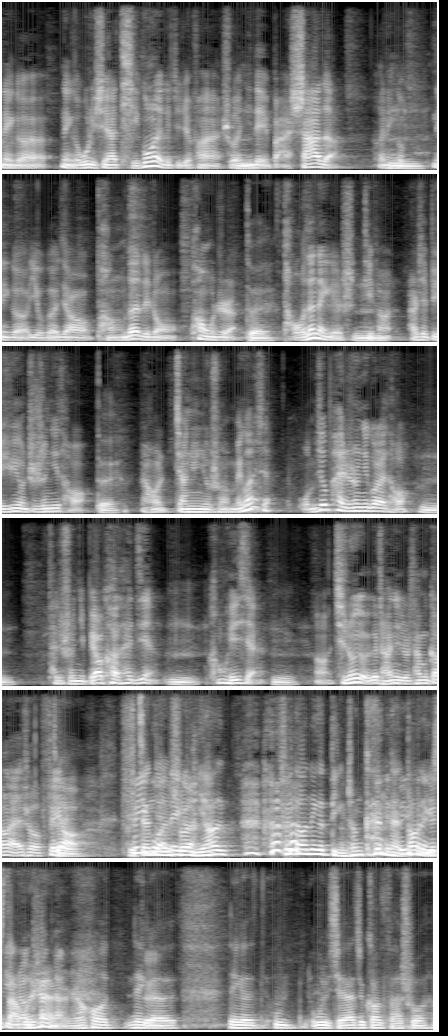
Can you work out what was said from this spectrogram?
那个那个物理学家提供了一个解决方案，说你得把沙子和那个、那个有个叫硼的这种矿物质对。投在那个地方，而且必须用直升机投。对，然后将军就说没关系，我们就派直升机过来投。嗯。他就说你不要靠太近，嗯。很危险。嗯，啊。其中有一个场景就是他们刚来的时候，非要飞过那个军说你要 飞到那个顶上看看到底是咋回事儿。然后那个那个物物理学家就告诉他说，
